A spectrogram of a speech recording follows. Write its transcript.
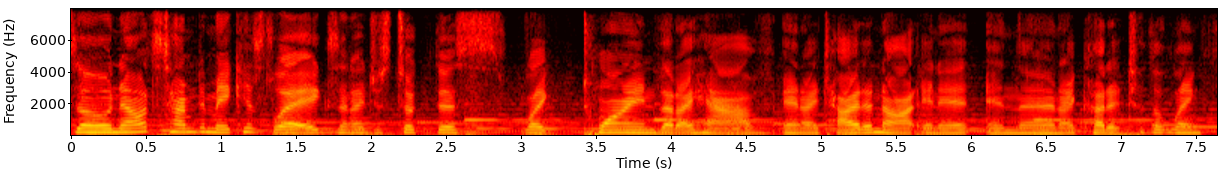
So now it's time to make his legs, and I just took this like twine that I have and I tied a knot in it, and then I cut it to the length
